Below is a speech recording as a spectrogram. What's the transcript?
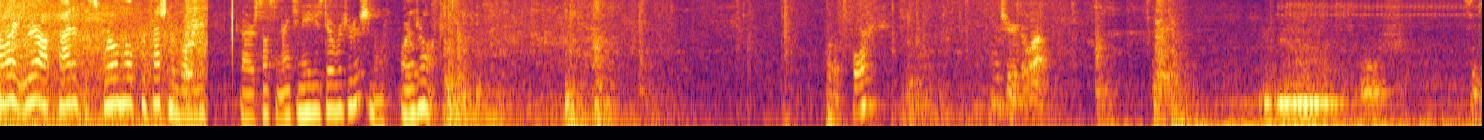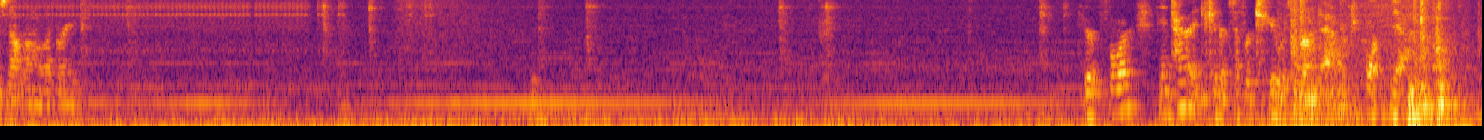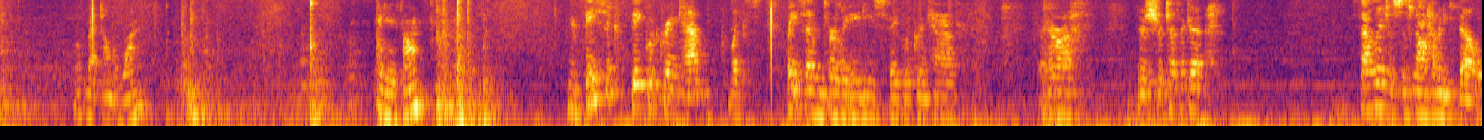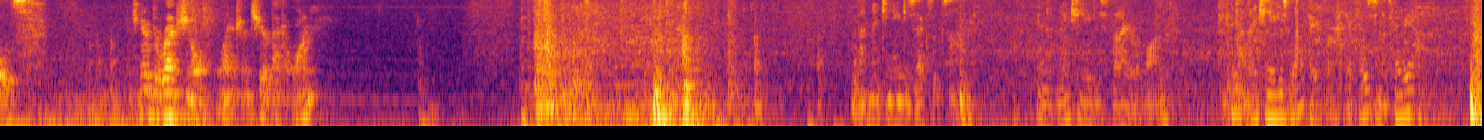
Alright, we're outside of the Squirrel Hill Professional Building. Got ourselves a 1980s Dover Traditional oil jock. Level four. Interior go up. Ooh. Thing does not run all that great. Here at four, the entire indicator except for two is burned out. Or, yeah. Go back down to one. 88 phone. Your basic fake wood grain cab, like late 70s, early 80s fake wood grain cab era. There's a certificate. Sadly, it just does not have any bells. There's no directional lanterns here back at one. With that 1980s exit sign. And that 1980s fire alarm. And that 1980s wallpaper. They're closing, it's gonna be out.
